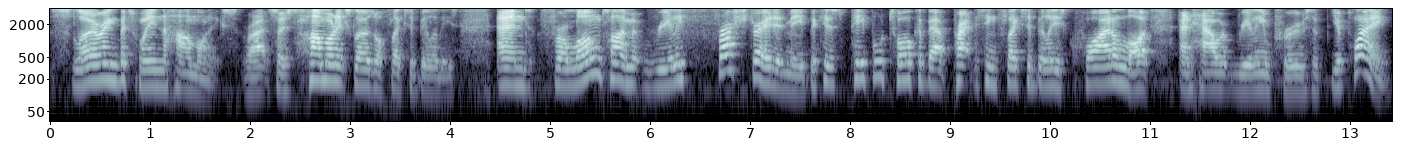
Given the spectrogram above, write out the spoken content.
slurring between the harmonics, right? So harmonic slurs or flexibilities. And for a long time, it really frustrated me because people talk about practicing flexibilities quite a lot and how it really improves your playing.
